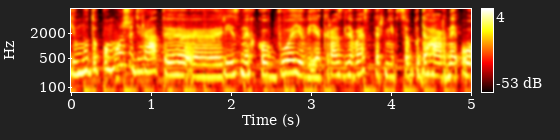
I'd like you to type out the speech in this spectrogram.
йому допоможуть грати різних ковбоїв. І якраз для вестернів це буде гарний образ.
